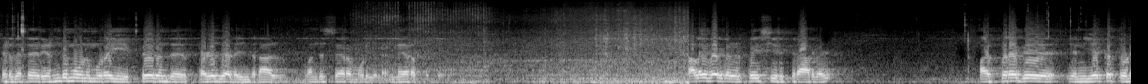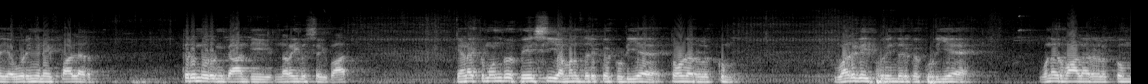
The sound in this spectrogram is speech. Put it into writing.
கிட்டத்தட்ட ரெண்டு மூணு முறை பேருந்து பழுது அடைந்தனால் வந்து சேர முடியல நேரத்துக்கு. தலைவர்கள் பேசியிருக்கிறார்கள். அது பிறகு என் இயக்கத்துடைய ஒருங்கிணைப்பாளர் திருமுருகன் காந்தி நிறைவு செய்வார். எனக்கு முன்பு பேசி அமர்ந்திருக்கக்கூடிய தோழர்களுக்கும் வருகை புரிந்திருக்கக்கூடிய உணர்வாளர்களுக்கும்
